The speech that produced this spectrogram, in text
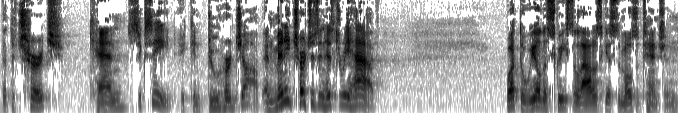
that the church can succeed. It can do her job. And many churches in history have. But the wheel that squeaks the loudest gets the most attention.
